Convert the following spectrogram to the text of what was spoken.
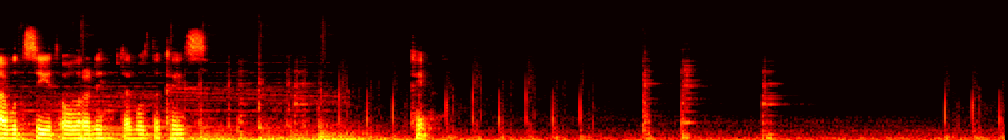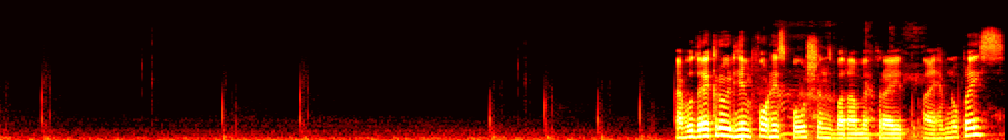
I would see it already if that was the case. Okay. I would recruit him for his potions, but I'm afraid I have no place.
